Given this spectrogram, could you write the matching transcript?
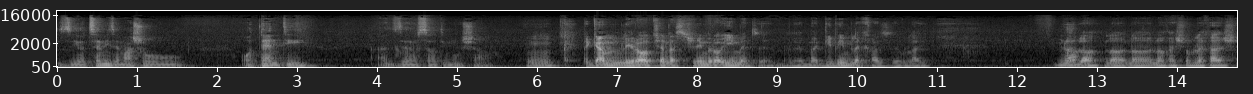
זה יוצא מזה משהו אותנטי, אז זה עושה אותי מאושר. Mm-hmm. וגם לראות שאנשים רואים את זה ומגיבים לך, זה אולי... לא. לא, לא, לא, לא חשוב לך ש...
